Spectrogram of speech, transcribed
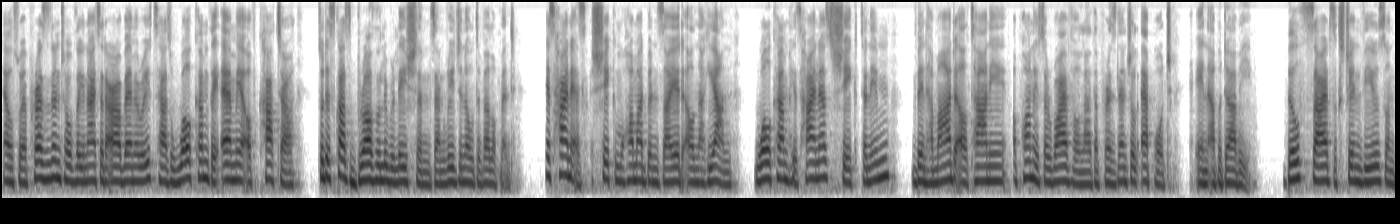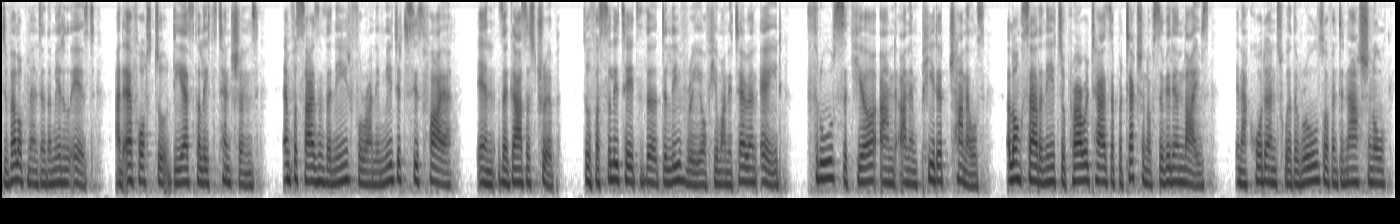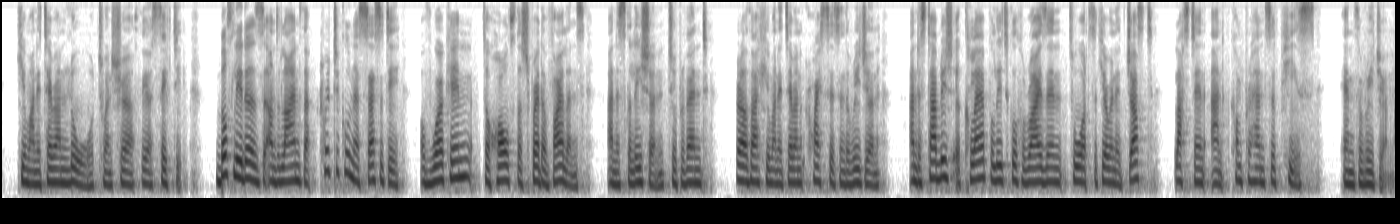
Elsewhere, President of the United Arab Emirates has welcomed the Emir of Qatar to discuss brotherly relations and regional development. His Highness Sheikh Mohamed bin Zayed Al Nahyan welcomed His Highness Sheikh Tamim bin Hamad Al Thani upon his arrival at the presidential airport in Abu Dhabi. Both sides exchanged views on development in the Middle East and efforts to de-escalate tensions, emphasizing the need for an immediate ceasefire in the Gaza Strip to facilitate the delivery of humanitarian aid through secure and unimpeded channels, alongside the need to prioritize the protection of civilian lives in accordance with the rules of international humanitarian law to ensure their safety. Both leaders underlined the critical necessity of working to halt the spread of violence and escalation to prevent further humanitarian crisis in the region and establish a clear political horizon towards securing a just, lasting and comprehensive peace in the region.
